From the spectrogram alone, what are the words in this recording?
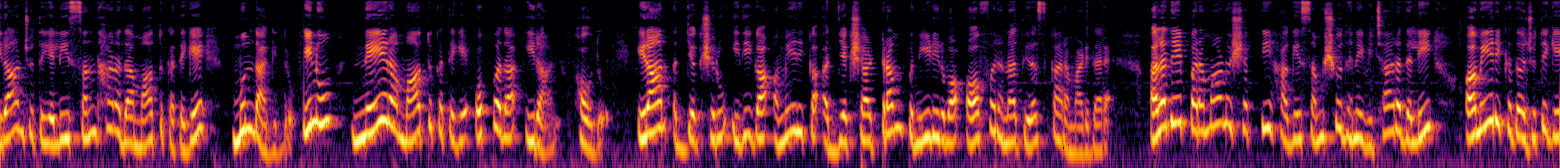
ಇರಾನ್ ಜೊತೆಯಲ್ಲಿ ಸಂಧಾನದ ಮಾತುಕತೆಗೆ ಮುಂದಾಗಿದ್ರು. ಇನ್ನು ನೇರ ಮಾತುಕತೆಗೆ ಒಪ್ಪದ ಇರಾನ್. ಹೌದು, ಇರಾನ್ ಅಧ್ಯಕ್ಷರು ಇದೀಗ ಅಮೆರಿಕ ಅಧ್ಯಕ್ಷ ಟ್ರಂಪ್ ನೀಡಿರುವ ಆಫರ್ ಅನ್ನು ತಿರಸ್ಕಾರ ಮಾಡಿದ್ದಾರೆ. ಅಲ್ಲದೆ ಪರಮಾಣು ಶಕ್ತಿ ಹಾಗೆ ಸಂಶೋಧನೆ ವಿಚಾರದಲ್ಲಿ ಅಮೆರಿಕದ ಜೊತೆಗೆ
